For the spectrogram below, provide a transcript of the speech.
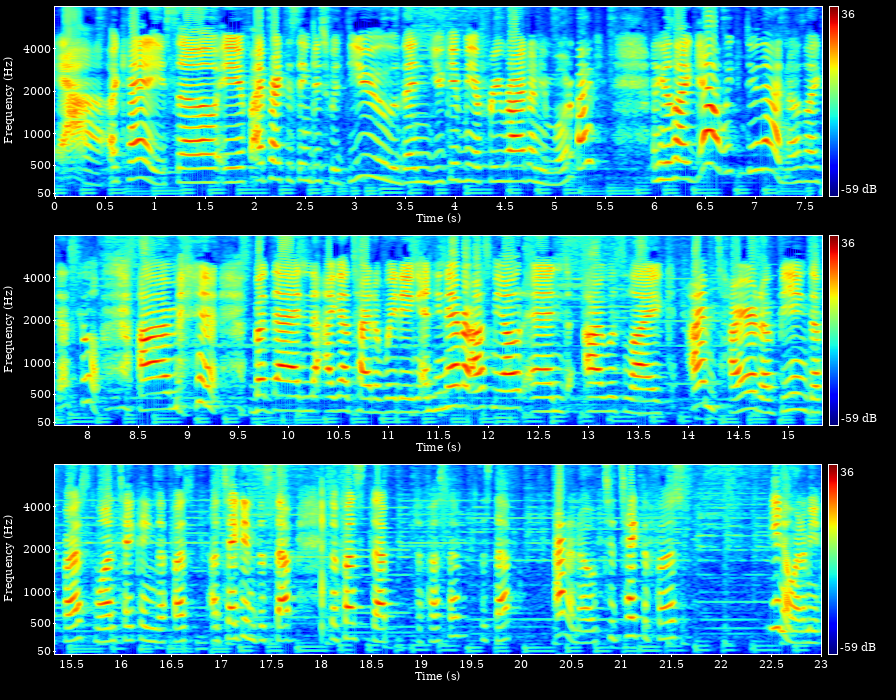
yeah, okay, so if I practice English with you, then you give me a free ride on your motorbike? And he was like, yeah, we can do that. And I was like, that's cool. Um, but then I got tired of waiting and he never asked me out and I was like, I'm tired of being the first one taking the first, uh, taking the step, the first step, the first step, the step? I don't know, to take the first you know what I mean.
